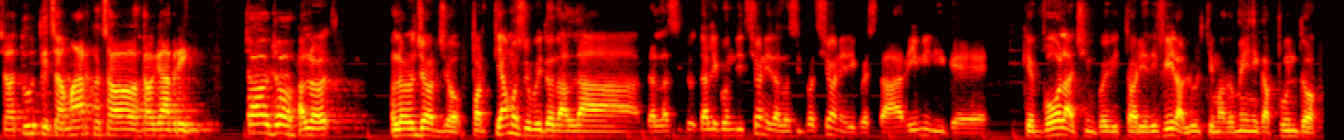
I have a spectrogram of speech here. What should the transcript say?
Ciao a tutti, ciao Marco, ciao, ciao Gabri. Ciao Gio. Allora, allora Giorgio, partiamo subito dalla, dalla, dalle condizioni, dalla situazione di questa Rimini che, che vola, 5 vittorie di fila, l'ultima domenica appunto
